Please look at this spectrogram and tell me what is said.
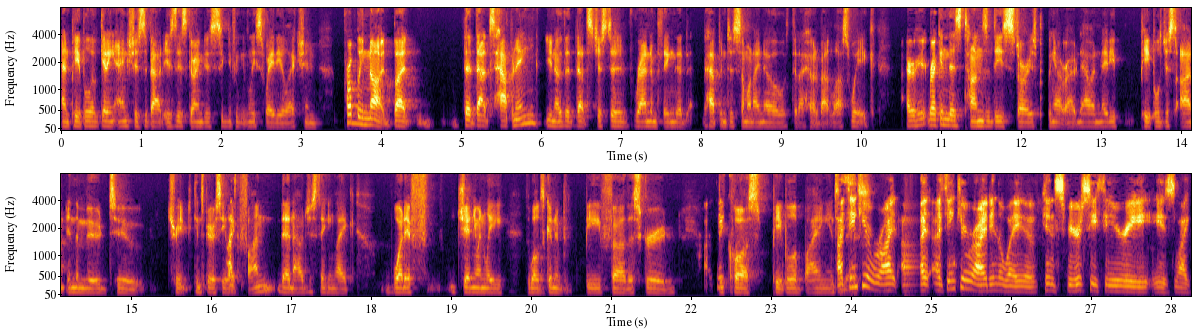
and people are getting anxious about is this going to significantly sway the election? Probably not, but that that's happening, you know, that that's just a random thing that happened to someone I know that I heard about last week. I reckon there's tons of these stories coming out right now, and maybe people just aren't in the mood to treat conspiracy like fun. They're now just thinking like, what if genuinely the world's going to be further screwed because people are buying into it. I think this? you're right. I, I think you're right in the way of conspiracy theory is like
